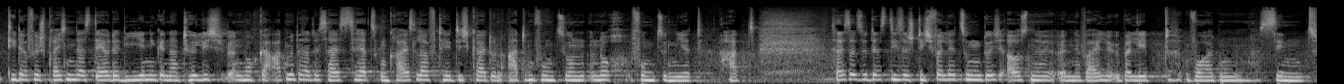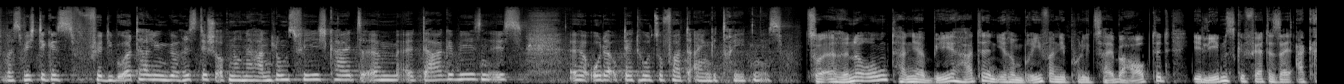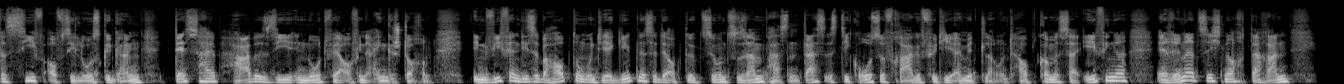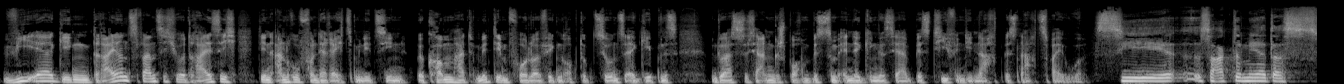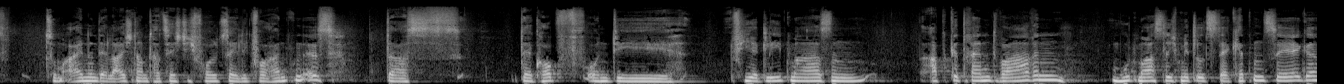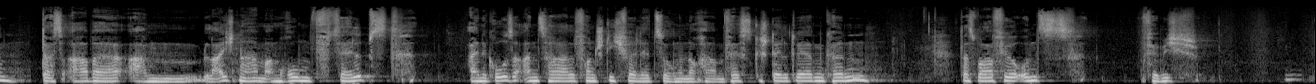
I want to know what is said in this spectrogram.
Die dafür sprechen, dass der oder diejenige natürlich noch geatmet hat, das heißt Herz- und Kreislauftätigkeit und Atemfunktion noch funktioniert hat. Das heißt also, dass diese Stichverletzungen durchaus eine, eine Weile überlebt worden sind. Was wichtig ist für die Beurteilung juristisch, ob noch eine Handlungsfähigkeit ähm, da gewesen ist äh, oder ob der Tod sofort eingetreten ist. Zur Erinnerung, Tanja B. hatte in ihrem Brief an die Polizei behauptet, ihr Lebensgefährte sei aggressiv auf sie losgegangen, deshalb habe sie in Notwehr auf ihn eingestochen. Inwiefern diese Behauptung und die Ergebnisse der Obduktion zusammenpassen, das ist die große Frage für die Ermittler. Und Hauptkommissar Efinger erinnert sich noch daran, wie er gegen 23.30 Uhr den Anruf von der Rechtsmedizin bekommen hat mit dem vorläufigen Obduktionsergebnis. Und du hast es ja angesprochen, bis zum Ende ging es ja bis tief in die Nacht, bis nach zwei Uhr. Sie sagte mir, dass zum einen der Leichnam tatsächlich vollzählig vorhanden ist, dass der Kopf und die vier Gliedmaßen abgetrennt waren, mutmaßlich mittels der Kettensäge, dass aber am Leichnam, am Rumpf selbst eine große Anzahl von Stichverletzungen noch haben festgestellt werden können. Das war für uns, für mich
